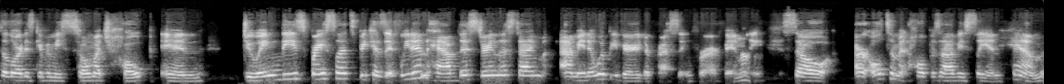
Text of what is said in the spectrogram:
the lord has given me so much hope in doing these bracelets because if we didn't have this during this time, I mean, it would be very depressing for our family. So our ultimate hope is obviously in him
